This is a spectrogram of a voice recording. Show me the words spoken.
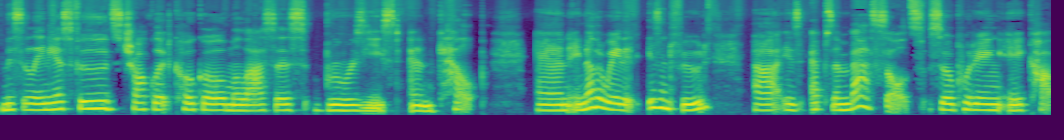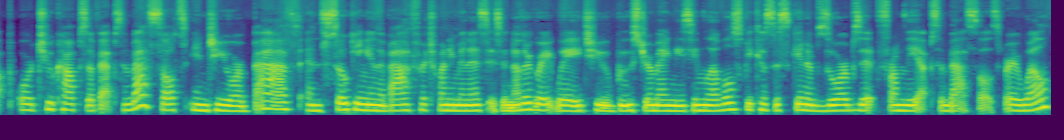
miscellaneous foods, chocolate, cocoa, molasses, brewer's yeast, and kelp. And another way that isn't food uh, is Epsom bath salts. So, putting a cup or two cups of Epsom bath salts into your bath and soaking in the bath for 20 minutes is another great way to boost your magnesium levels because the skin absorbs it from the Epsom bath salts very well.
